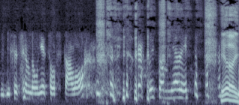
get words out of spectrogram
kdyby se se mnou něco stalo, aby to měli. Joj,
